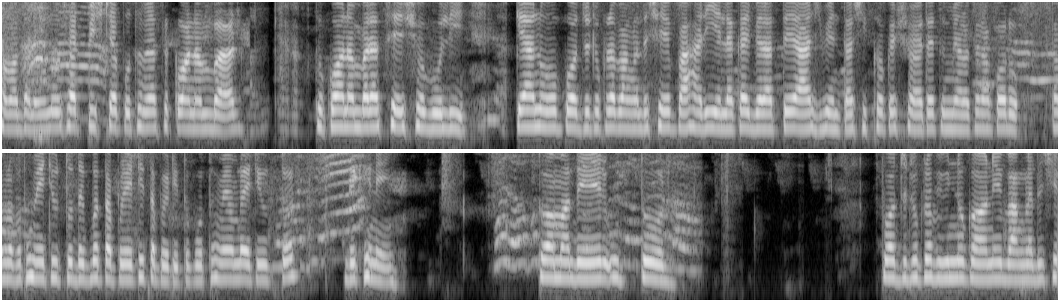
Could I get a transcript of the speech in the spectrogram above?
সমাধানে। উনষাট পৃষ্ঠা প্রথমে আছে ক নাম্বার। তো ক নাম্বার আছে, এসো বলি, কেন পর্যটকরা বাংলাদেশে পাহাড়ি এলাকায় বেড়াতে আসবেন? তা শিক্ষকের সহায়তায় তুমি আলোচনা করো। তো আমরা প্রথমে এটি উত্তর দেখব, তারপরে এটি, তারপর এটি। তো প্রথমে আমরা এটি উত্তর দেখে নেই। তো আমাদের উত্তর। পর্যটকরা বিভিন্ন কারণে বাংলাদেশে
